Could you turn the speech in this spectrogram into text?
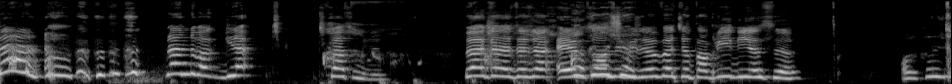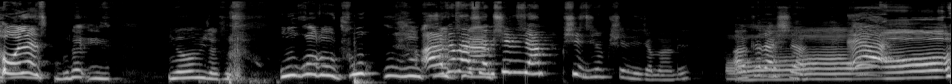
ben ben de bak gider çık, videonu. Ve arkadaşlar efsane Arkadaşlar. video başlatan videosu. Arkadaşlar Tuvalet. bu da iz, inanamayacaksın. O kadar çok uzun süre Arkadaşlar bir şey diyeceğim. Bir şey diyeceğim. Bir şey diyeceğim abi. Arkadaşlar. Aa.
